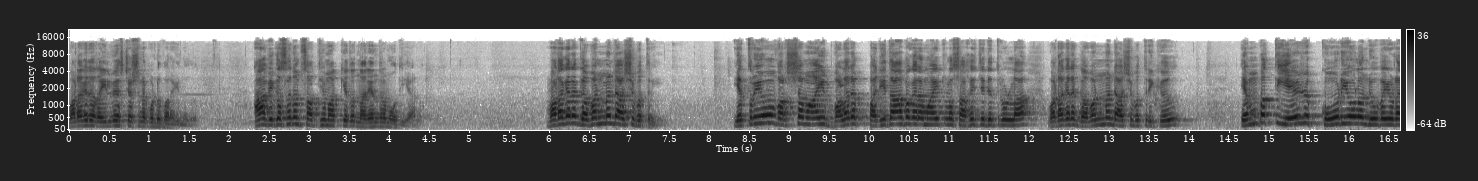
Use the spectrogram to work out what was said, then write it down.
വടകര റെയിൽവേ സ്റ്റേഷനെ കൊണ്ട് പറയുന്നത്. ആ വികസനം സാധ്യമാക്കിയത് നരേന്ദ്രമോദിയാണ്. വടകര ഗവൺമെന്റ് ആശുപത്രി എത്രയോ വർഷമായി വളരെ പരിതാപകരമായിട്ടുള്ള സാഹചര്യത്തിലുള്ള വടകര ഗവൺമെന്റ് ആശുപത്രിക്ക് എൺപത്തിയേഴ് കോടിയോളം രൂപയുടെ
